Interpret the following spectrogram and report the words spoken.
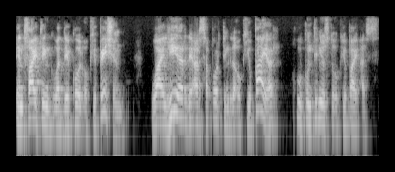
in fighting what they call occupation, while here they are supporting the occupier who continues to occupy us.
